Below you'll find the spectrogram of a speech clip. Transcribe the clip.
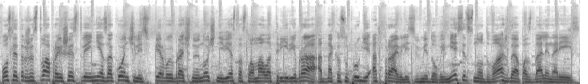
После торжества происшествия не закончились. В первую брачную ночь невеста сломала три ребра, однако супруги отправились в медовый месяц, но дважды опоздали на рейс.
